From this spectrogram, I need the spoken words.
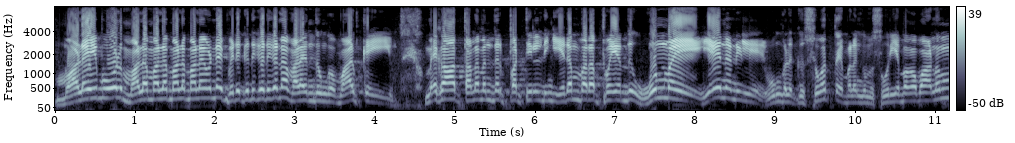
மலை போல் மலை மலை மலை மலைவனை விடுகிடுகிடுகன வளைந்து உங்கள் வாழ்க்கை. மெகா தனவந்தர் பட்டியல் நீங்கள் இடம்பெற பெயர்ந்து உண்மை. ஏனெனில் உங்களுக்கு சுகத்தை வழங்கும் சூரிய பகவானும்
